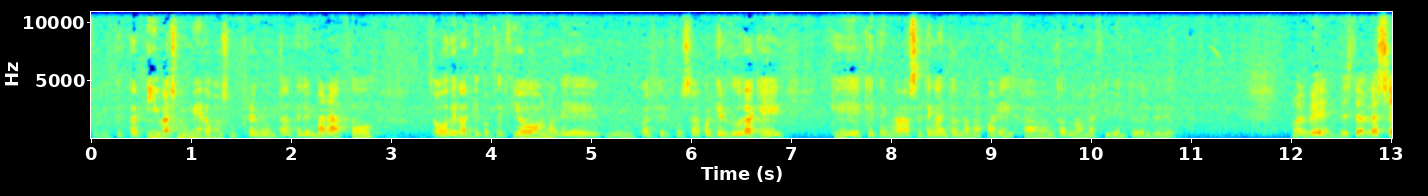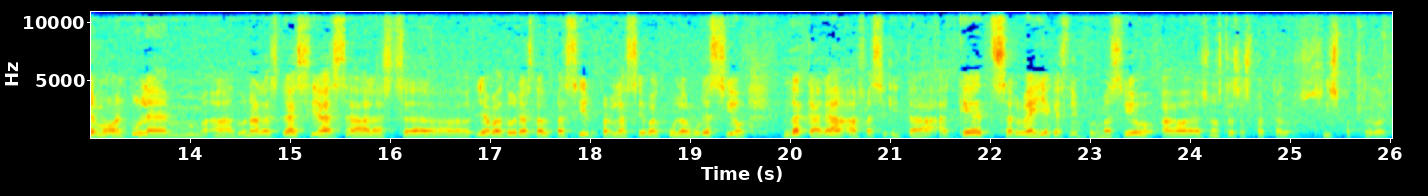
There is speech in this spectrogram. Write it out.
sus expectativas, sus miedos o sus preguntas del embarazo o de la anticoncepción o de mm, cualquier cosa, cualquier duda que, que, que tenga, se tenga en torno a la pareja o en torno al nacimiento del bebé. Molt bé, des de Gràcia Mont volem eh, donar les gràcies a les eh, llevadores del Passir per la seva col·laboració de cara a facilitar aquest servei i aquesta informació als nostres espectadors i espectadores.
